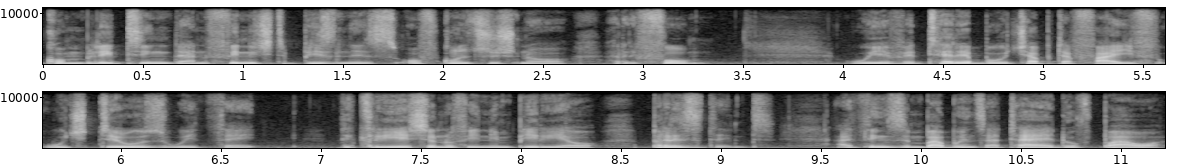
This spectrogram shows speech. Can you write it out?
completing the unfinished business of constitutional reform. We have a terrible chapter 5 which deals with uh, the creation of an imperial president. I think Zimbabweans are tired of power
